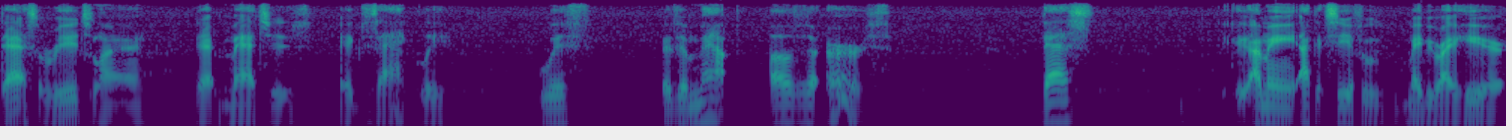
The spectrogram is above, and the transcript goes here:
that's a ridge line that matches exactly with the map of the earth. That's I mean, I could see if it was maybe right here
